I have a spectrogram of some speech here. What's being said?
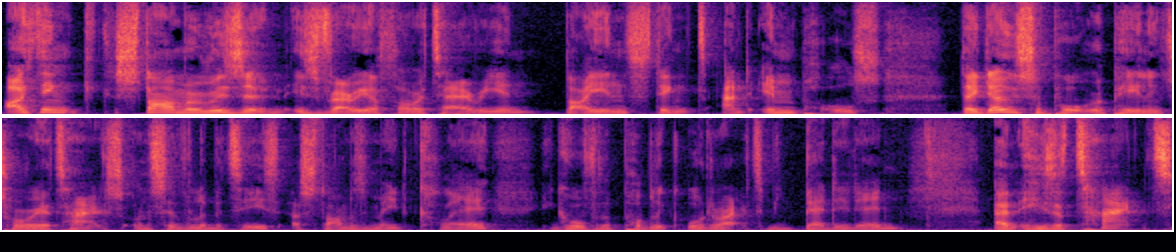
I think Starmerism is very authoritarian by instinct and impulse. They don't support repealing Tory attacks on civil liberties, as Starmer's made clear. He called for the Public Order Act to be bedded in. Um, he's attacked,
